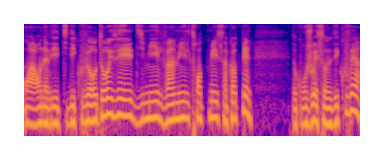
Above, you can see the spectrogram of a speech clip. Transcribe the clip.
On, alors, on avait des petits découverts autorisés, 10 000, 20 000, 30 000, 50 000. Donc on jouait sur nos découverts.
